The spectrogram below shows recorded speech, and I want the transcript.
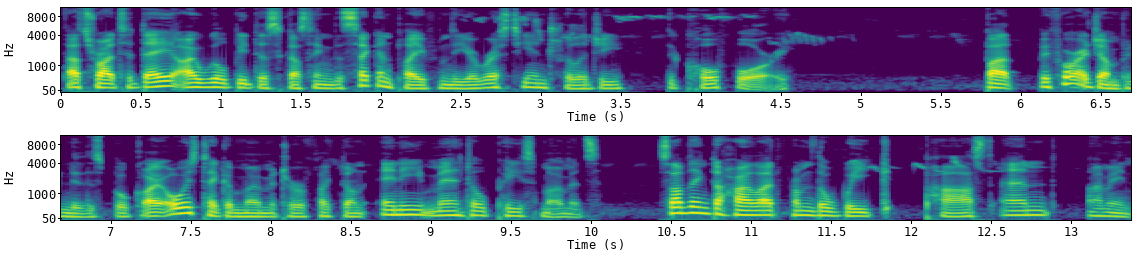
That's right, today I will be discussing the second play from the Orestian trilogy, The Choephori. But before I jump into this book, I always take a moment to reflect on any mantelpiece moments, something to highlight from the week past, and I mean,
